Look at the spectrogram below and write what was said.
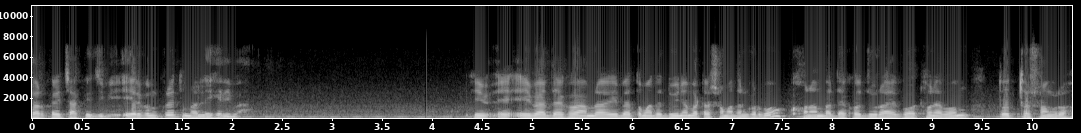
সরকারি চাকরিজীবী, এরকম করে তোমরা লিখে দিবা। এবার দেখো আমরা এবার তোমাদের দুই নাম্বারটা সমাধান করব। খ নাম্বার দেখো জোড়ায় গঠন এবং তথ্য সংগ্রহ।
